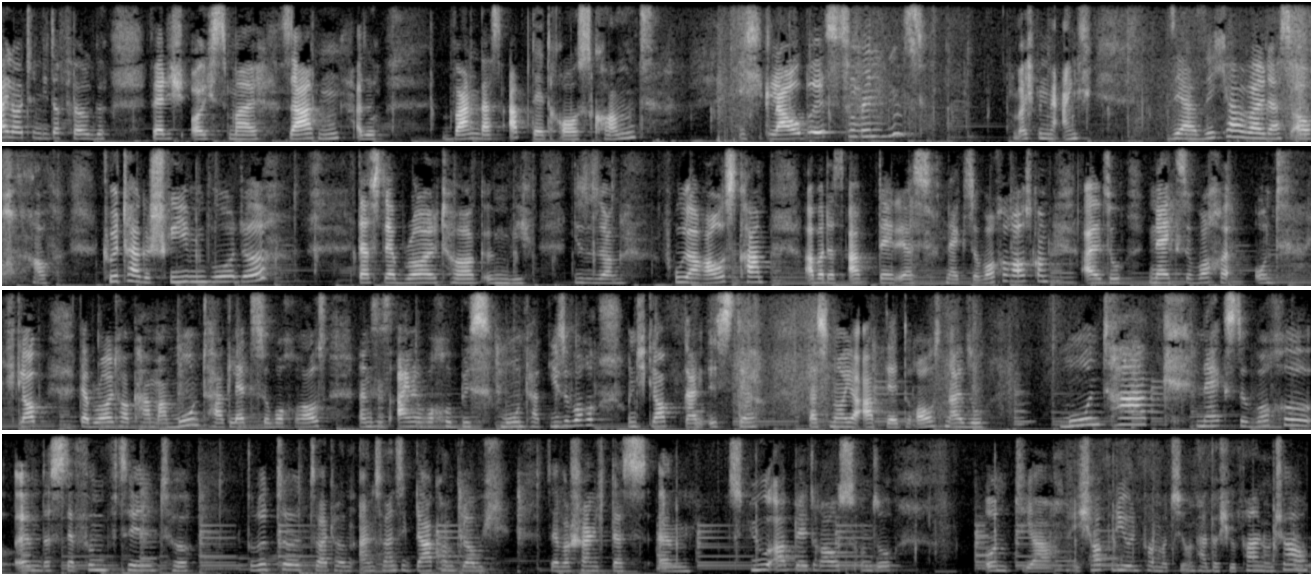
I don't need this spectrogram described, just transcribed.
Hi Leute, in dieser Folge werde ich euch mal sagen, also wann das Update rauskommt. Ich glaube es zumindest. Aber ich bin mir eigentlich sehr sicher, weil das auch auf Twitter geschrieben wurde, dass der Brawl Talk irgendwie diese Saison früher rauskam, aber das Update erst nächste Woche rauskommt. Also nächste Woche. Und ich glaube, der Brawl Talk kam am Montag letzte Woche raus. Dann ist es eine Woche bis Montag diese Woche. Und ich glaube, dann ist der, das neue Update draußen. Also Montag nächste Woche, ähm, das ist der 15.03.2021. Da kommt, glaube ich, sehr wahrscheinlich das ähm, Stew-Update raus und so. Und ja, ich hoffe, die Information hat euch gefallen und ciao.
